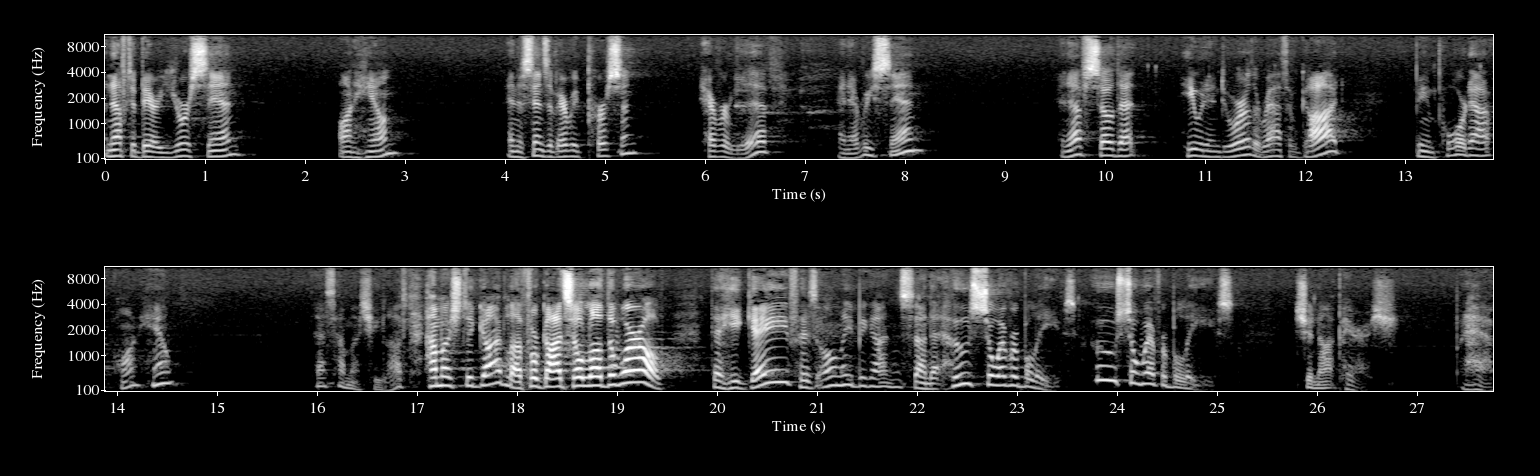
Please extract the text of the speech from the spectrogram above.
enough to bear your sin on him and the sins of every person ever lived and every sin, enough so that he would endure the wrath of God being poured out on him. That's how much he loves. How much did God love? For God so loved the world that he gave his only begotten Son, that whosoever believes, whosoever believes, should not perish, but have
